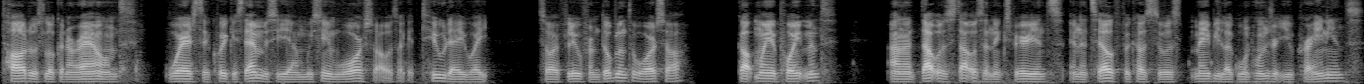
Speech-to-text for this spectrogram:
Todd was looking around. Where's the quickest embassy? And we seen Warsaw. It was like a two day wait. So I flew from Dublin to Warsaw, got my appointment, and that was that was an experience in itself because there was maybe like 100 Ukrainians.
